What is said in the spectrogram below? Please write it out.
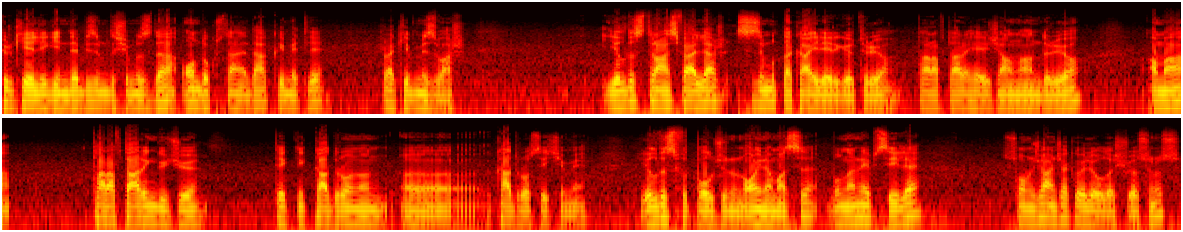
Türkiye Ligi'nde bizim dışımızda 19 tane daha kıymetli rakibimiz var. Yıldız transferler sizi mutlaka ileri götürüyor. Taraftarı heyecanlandırıyor. Ama taraftarın gücü, teknik kadronun e, kadro seçimi, yıldız futbolcunun oynaması bunların hepsiyle sonuca ancak öyle ulaşıyorsunuz.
